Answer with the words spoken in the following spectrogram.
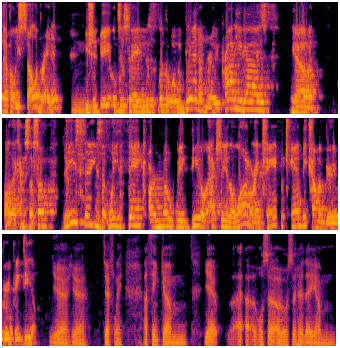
definitely celebrate it. Mm. You should be able to say, "This look at what we did. I'm really proud of you guys," you know, and all that kind of stuff. So Yeah. these things that we think are no big deal, actually, in the long run, can can become a very very big deal. Yeah, yeah, definitely. I think, um, yeah. I, I also, I also heard a um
